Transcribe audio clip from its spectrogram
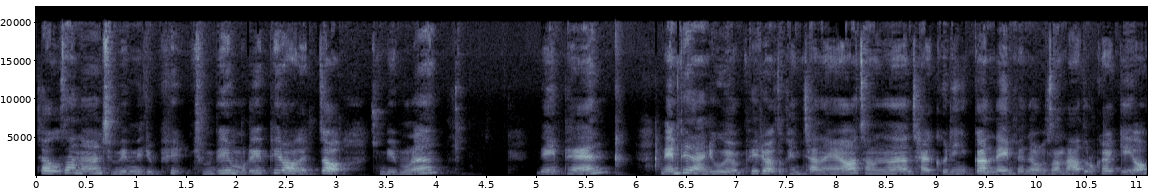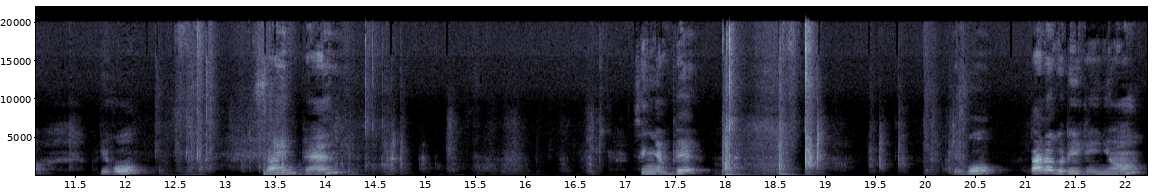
자 우선은 준비물이, 피, 준비물이 필요하겠죠? 준비물은 네임펜 네임펜 아니고 연필이어도 괜찮아요. 저는 잘 그리니까 네임펜을 우선 하도록 할게요. 그리고 사인펜, 색연필, 그리고 따라 그릴 인형,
